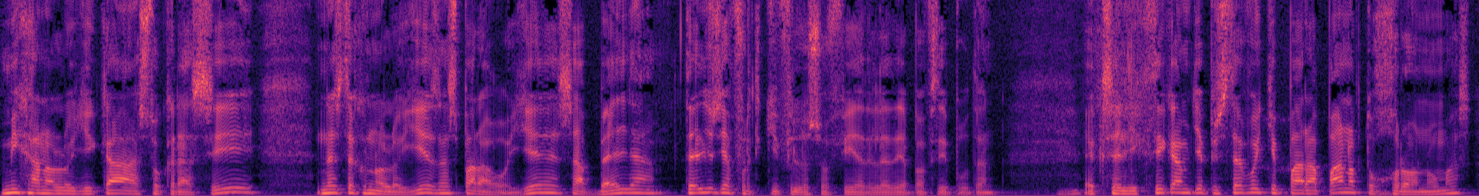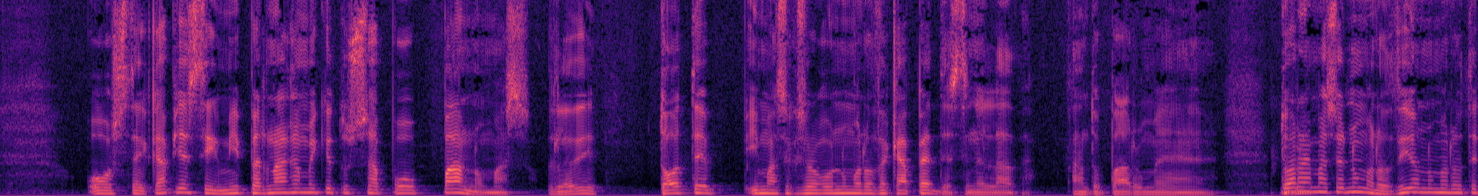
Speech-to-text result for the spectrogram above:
μηχανολογικά στο κρασί, νέες τεχνολογίες, νέες παραγωγές, αμπέλια. Τέλειως διαφορετικά διαφορετική φιλοσοφία δηλαδή από αυτή που ήταν. Εξελιχθήκαμε και πιστεύω και παραπάνω από το χρόνο μας ώστε κάποια στιγμή περνάγαμε και τους από πάνω μας. Δηλαδή τότε είμαστε ξέρω εγώ νούμερο 15 στην Ελλάδα αν το πάρουμε... Τώρα είμαστε νούμερο 2, νούμερο 3.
